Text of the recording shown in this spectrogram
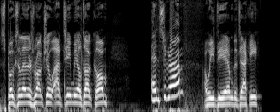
Spokes and Leathers Rock Show at gmail.com. Instagram Are we DM to Jackie?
